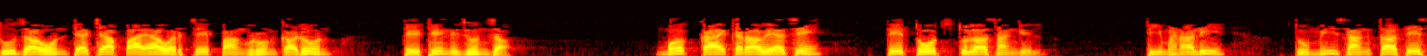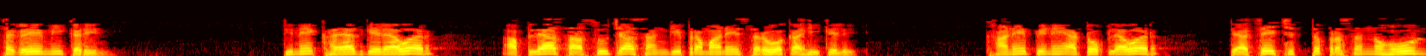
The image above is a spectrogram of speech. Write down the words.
तू जाऊन त्याच्या पायावरचे पांघरून काढून तेथे निजून जा. मग काय करावयाचे ते तोच तुला सांगेल. ती म्हणाली तुम्ही सांगता ते सगळे मी करीन. तिने खळ्यात गेल्यावर आपल्या सासूच्या सांगीप्रमाणे सर्व काही केले. खाणेपिणे आटोपल्यावर त्याचे चित्त प्रसन्न होऊन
